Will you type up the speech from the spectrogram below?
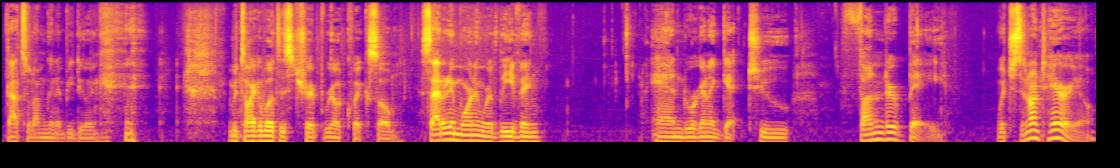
that's what I'm going to be doing. Let me talk about this trip real quick. So, Saturday morning, we're leaving and we're going to get to Thunder Bay, which is in Ontario.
